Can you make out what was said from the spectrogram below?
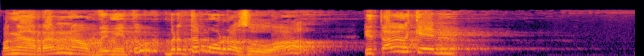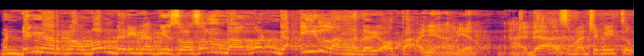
pengarang nazim itu bertemu Rasulullah ditalkin mendengar nazam dari Nabi SAW bangun nggak hilang dari otaknya lihat ada semacam itu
